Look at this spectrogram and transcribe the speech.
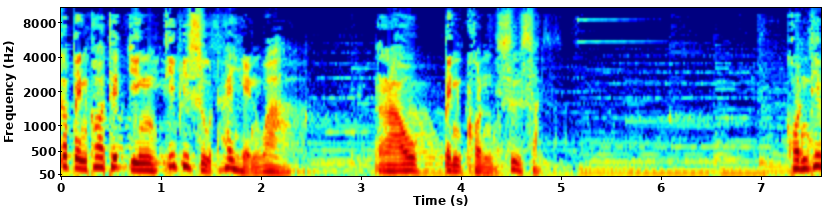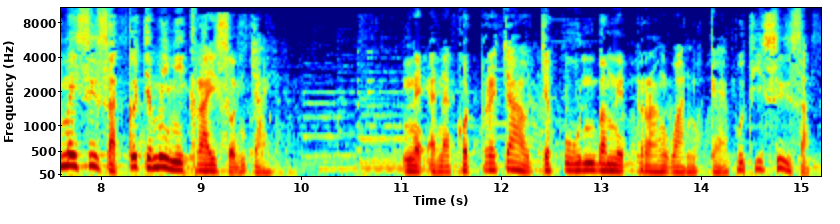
ก็เป็นข้อเท็จจริงที่พิสูจน์ให้เห็นว่า เราเป็นคนซื่อสัตย์คนที่ไม่ซื่อสัตย์ก็จะไม่มีใครสนใจ ในอนาคตพระเจ้าจะปูนบำเหน็จรางวัลแก่ผู้ที่ซื่อสัตย์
